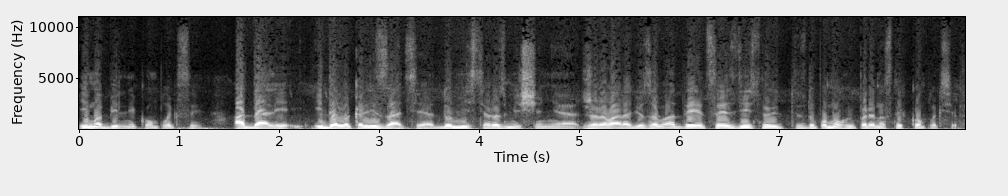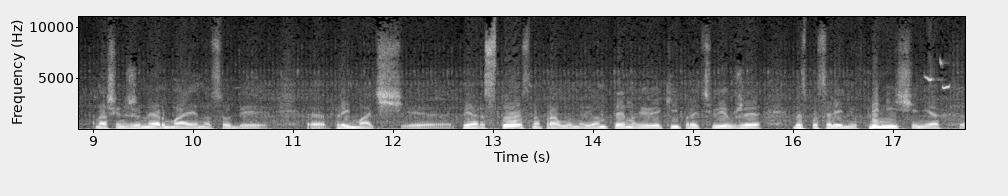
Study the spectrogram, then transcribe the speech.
і мобільні комплекси, а далі іде локалізація до місця розміщення джерела радіозавади. Це здійснюють з допомогою переносних комплексів. Наш інженер має на собі е, приймач е, PR100 з направленою антеною, який працює вже безпосередньо в приміщеннях, е,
